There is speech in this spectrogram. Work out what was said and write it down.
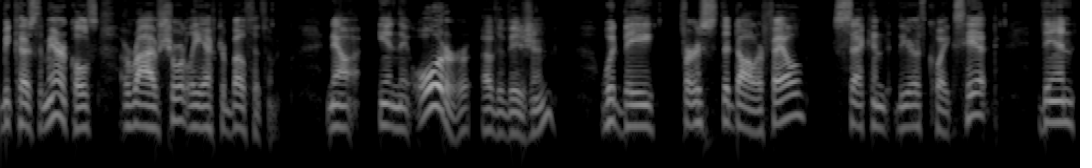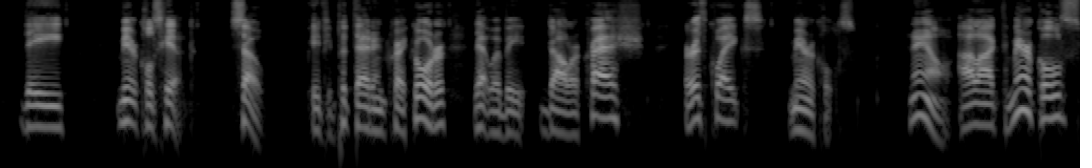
Because the miracles arrived shortly after both of them. Now, in the order of the vision, would be first the dollar fell, second the earthquakes hit, then the miracles hit. So, if you put that in correct order, that would be dollar crash, earthquakes, miracles. Now, I like the miracles,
